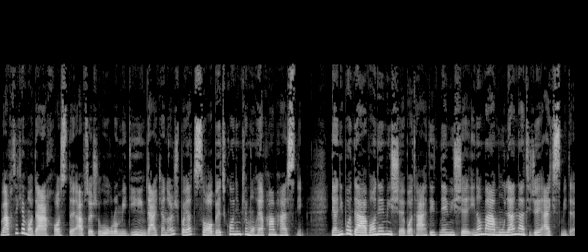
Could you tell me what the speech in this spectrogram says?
وقتی که ما درخواست افزایش حقوق رو میدیم در کنارش باید ثابت کنیم که محق هم هستیم. یعنی با دعوا نمیشه با تهدید نمیشه. اینا معمولا نتیجه عکس میده.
